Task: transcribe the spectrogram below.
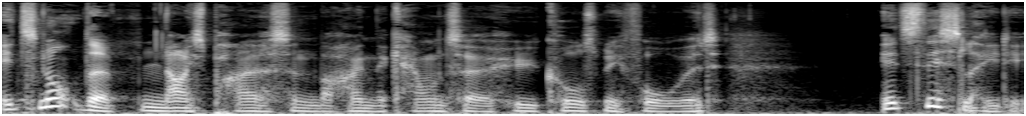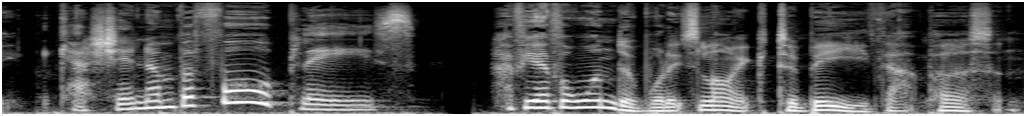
it's not the nice person behind the counter who calls me forward. It's this lady. Cashier number four, please. Have you ever wondered what it's like to be that person?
